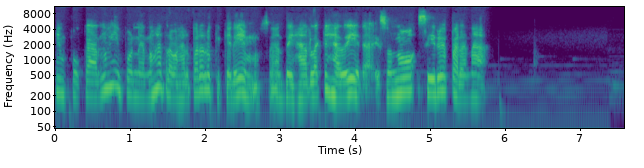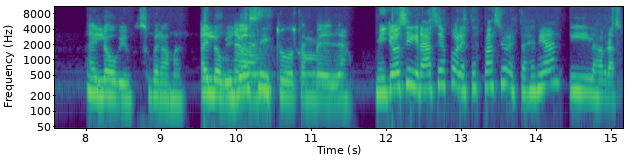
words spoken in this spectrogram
enfocarnos y ponernos a trabajar para lo que queremos, o sea, dejar la quejadera, eso no sirve para nada. I love you, super ama. I love you. yo sí. Tú tan bella. Mi Josie, gracias por este espacio, está genial y las abrazo.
